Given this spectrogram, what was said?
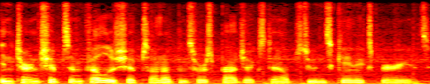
internships and fellowships on open source projects to help students gain experience.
